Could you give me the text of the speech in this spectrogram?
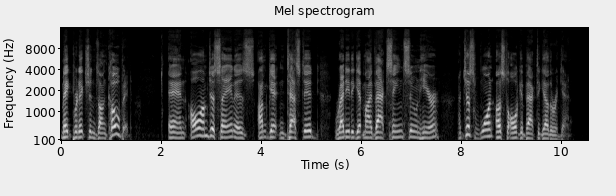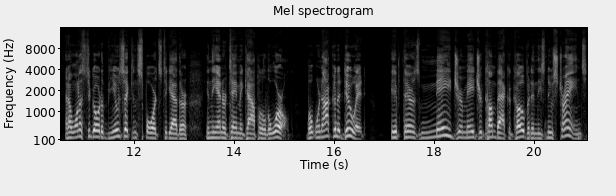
make predictions on COVID. And all I'm just saying is I'm getting tested, ready to get my vaccine soon here. I just want us to all get back together again. And I want us to go to music and sports together in the entertainment capital of the world. But we're not going to do it if there's major, major comeback of COVID in these new strains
